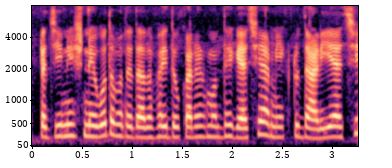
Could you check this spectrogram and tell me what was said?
একটা জিনিস নেব। তোমাদের দাদাভাই দোকানের মধ্যে গেছে, আমি একটু দাঁড়িয়ে আছি।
